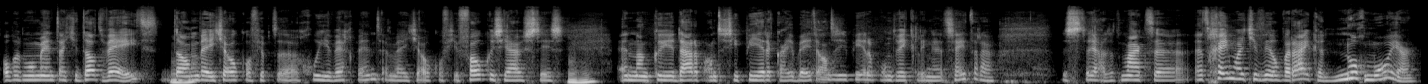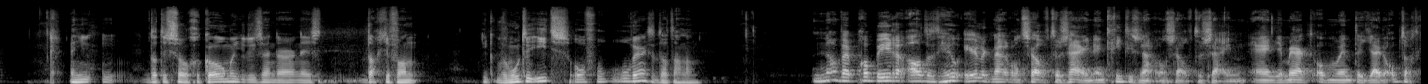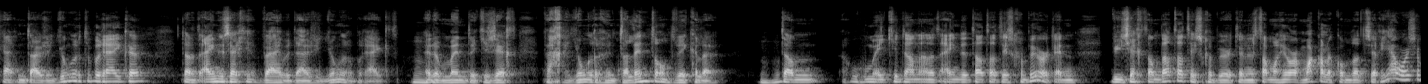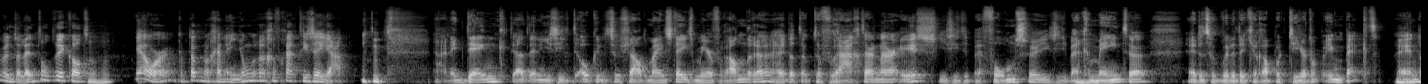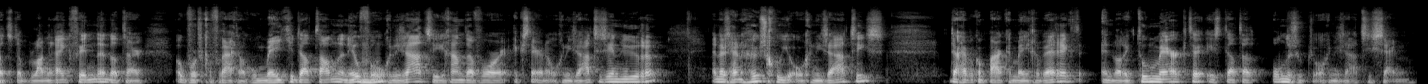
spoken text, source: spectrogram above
Op het moment dat je dat weet, dan Mhm. weet je ook of je op de goede weg bent. En weet je ook of je focus juist is. Mhm. En dan kun je daarop anticiperen, kan je beter anticiperen op ontwikkelingen, et cetera. Dus ja, dat maakt eh, hetgeen wat je wil bereiken nog mooier. En dat is zo gekomen. Jullie zijn daar ineens, dacht je van, ik- we moeten iets? Of hoe, hoe werkte dat dan? Nou, wij proberen altijd heel eerlijk naar onszelf te zijn en kritisch naar onszelf te zijn. En je merkt op het moment dat jij de opdracht krijgt om duizend jongeren te bereiken, dan aan het einde zeg je, wij hebben duizend jongeren bereikt. En op het moment dat je zegt, wij gaan jongeren hun talenten ontwikkelen, dan hoe meet je dan aan het einde dat dat is gebeurd? En wie zegt dan dat dat is gebeurd? En dan is het allemaal heel erg makkelijk om dat te zeggen, ja hoor, ze hebben hun talent ontwikkeld. Ja hoor, ik heb ook nog geen één jongere gevraagd die zei ja. Nou, en ik denk dat, en je ziet het ook in het sociaal domein steeds meer veranderen, hè, dat ook de vraag daarnaar is. Je ziet het bij fondsen, je ziet het bij gemeenten. Hè, dat ze ook willen dat je rapporteert op impact. Hè, en dat ze dat belangrijk vinden. Dat daar ook wordt gevraagd, nou, hoe meet je dat dan? En heel veel organisaties gaan daarvoor externe organisaties inhuren. En er zijn heus goede organisaties. Daar heb ik een paar keer mee gewerkt. En wat ik toen merkte, is dat dat onderzoeksorganisaties zijn.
